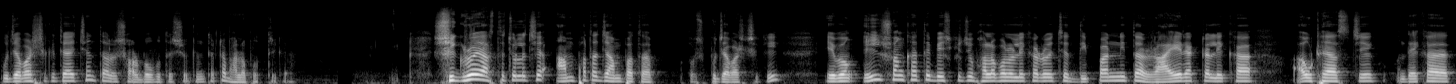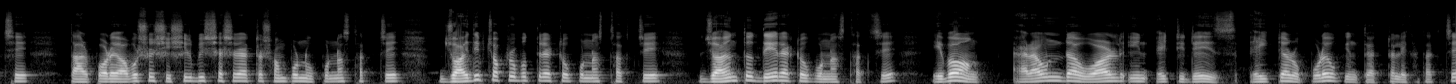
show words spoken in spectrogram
পূজাবার্ষিকী চাইছেন, তাহলে সর্বভূতেশ্বর কিন্তু একটা ভালো পত্রিকা। শীঘ্রই আসতে চলেছে আমপাতা জামপাতা পূজাবার্ষিকী এবং এই সংখ্যাতে বেশ কিছু ভালো ভালো লেখা রয়েছে। দীপান্বিতা রায়ের একটা লেখা উঠে আসছে, দেখা যাচ্ছে। তারপরে অবশ্যই শিশির বিশ্বাসের একটা সম্পূর্ণ উপন্যাস থাকছে। জয়দীপ চক্রবর্তীর একটা উপন্যাস থাকছে। জয়ন্ত দের একটা উপন্যাস থাকছে। এবং around the world in eighty days এইটার ওপরেও কিন্তু একটা লেখা থাকছে,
